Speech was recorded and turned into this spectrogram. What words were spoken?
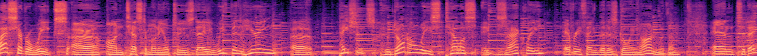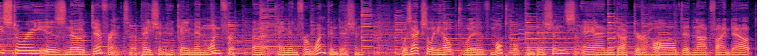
last several weeks uh, on Testimonial Tuesday, we've been hearing uh, patients who don't always tell us exactly everything that is going on with them. And today's story is no different. A patient who came in one for uh, came in for one condition was actually helped with multiple conditions, and Dr. Hall did not find out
